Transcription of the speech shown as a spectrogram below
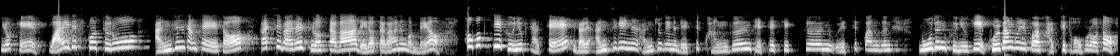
이렇게 와이드 스쿼트로 앉은 상태에서 까치발을 들었다가 내렸다가 하는 건데요 허벅지 근육 자체, 그 다음에 안쪽에 있는, 안쪽에 있는 내측 광근, 대퇴 직근, 외측 광근, 모든 근육이 골반 근육과 같이 더불어서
